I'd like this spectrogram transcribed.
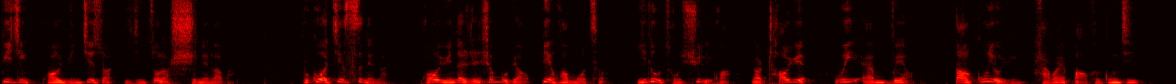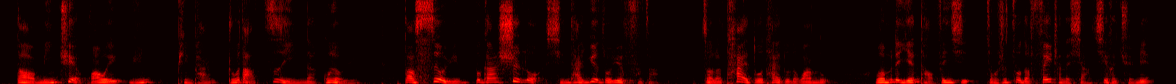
毕竟华为云计算已经做了十年了吧。不过近四年来，华为云的人生目标变化莫测，一路从虚拟化要超越 VMware，到公有云海外饱和攻击，到明确华为云品牌主打自营的公有云，到私有云不甘示弱，形态越做越复杂，走了太多太多的弯路。我们的研讨分析总是做得非常的详细和全面，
